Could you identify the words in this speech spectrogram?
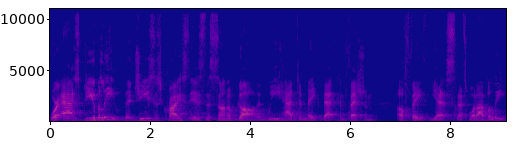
were asked, Do you believe that Jesus Christ is the Son of God? And we had to make that confession of faith. Yes, that's what I believe.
